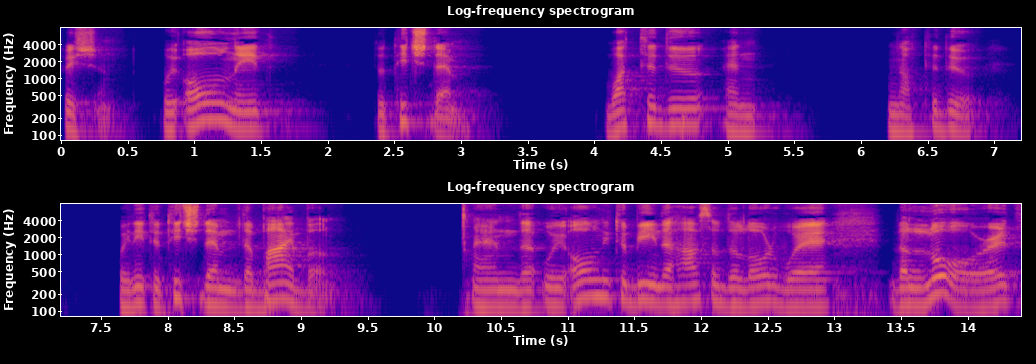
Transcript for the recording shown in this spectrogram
Christian. We all need to teach them what to do and not to do. We need to teach them the Bible. And uh, we all need to be in the house of the Lord where the Lord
